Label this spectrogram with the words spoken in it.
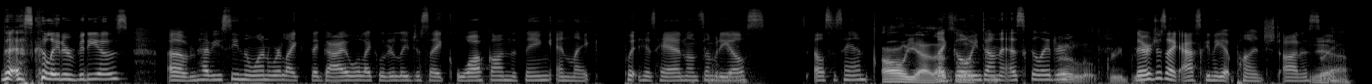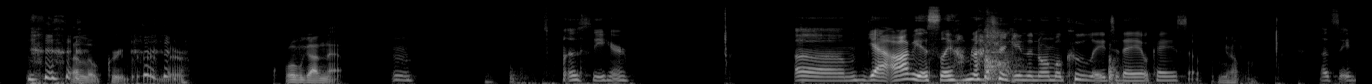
the escalator videos. Um have you seen the one where like the guy will like literally just like walk on the thing and like put his hand on somebody yeah. else else's hand? Oh yeah, that's like going down creep- the escalator. creepy. They're just like asking to get punched, honestly. yeah, a little creepy right there. What we got in that? Mm. Let's see here. Um, yeah, obviously I'm not drinking the normal Kool-Aid today, okay? So Yep. let's see.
